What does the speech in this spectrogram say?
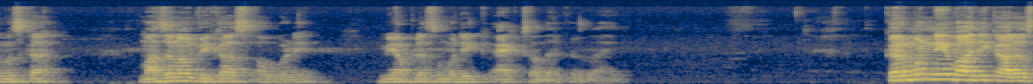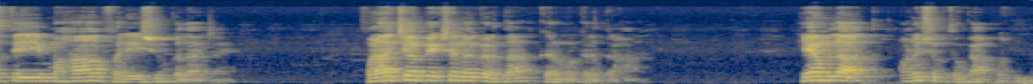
नमस्कार. माझं नाव विकास अवघडे मी आपल्यासमोर एक ॲक्ट सादर करत आहे. कर्मण्यवाधिकारस्ते कदाच आहे फळाची अपेक्षा न करता कर्म करत राहा. हे अंमलात आणू शकतो का आपण?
